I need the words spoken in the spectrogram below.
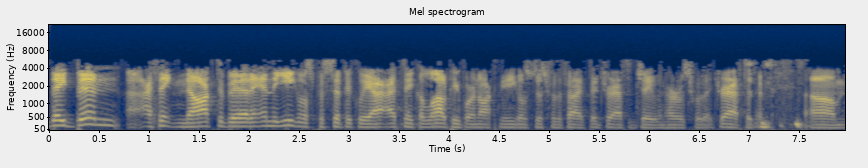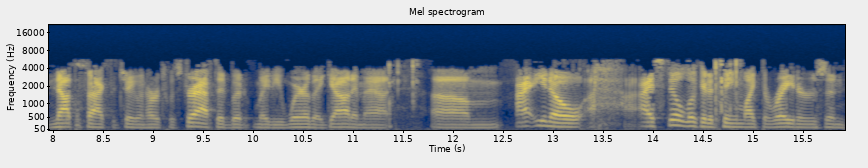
they've been, I think, knocked a bit, and the Eagles specifically. I, I think a lot of people are knocking the Eagles just for the fact they drafted Jalen Hurts where they drafted him, um, not the fact that Jalen Hurts was drafted, but maybe where they got him at. Um, I, you know, I still look at a team like the Raiders, and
